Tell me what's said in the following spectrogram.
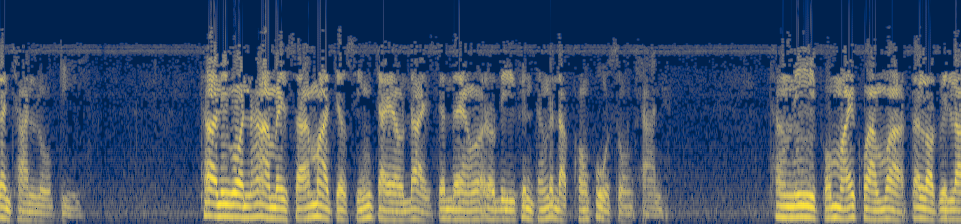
ด้านฌานโลกีถ้านิวรณ์ห้าไม่สามารถจะสิงใจเราได้ แสดงว่าเราดีขึ้นทั้งระดับของผู้ทรงฌานทั้งนี้ผมหมายความว่าตลอดเวลา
